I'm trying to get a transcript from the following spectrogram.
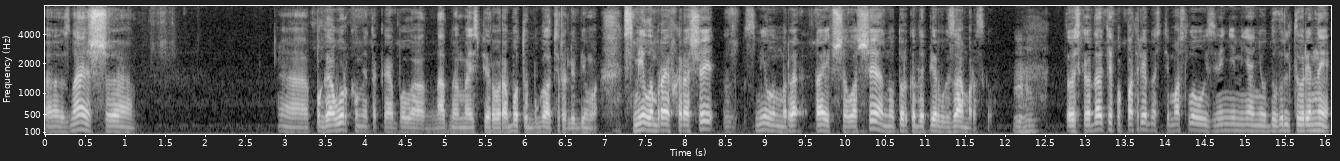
а, знаешь, Э, поговорка у меня такая была на одной моей из первой работы бухгалтера любимого. С милым рай в хороше, с милым рай в шалаше, но только до первых заморозков. Угу. То есть, когда у тебя по потребности Маслоу, извини меня, не удовлетворены,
